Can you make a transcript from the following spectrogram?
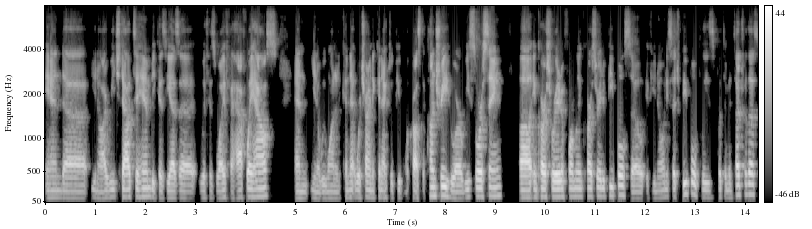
and uh, you know, I reached out to him because he has a with his wife a halfway house, and you know, we wanted to connect. We're trying to connect with people across the country who are resourcing uh, incarcerated and formerly incarcerated people. So if you know any such people, please put them in touch with us.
